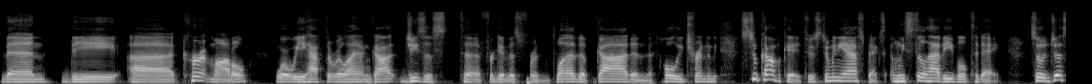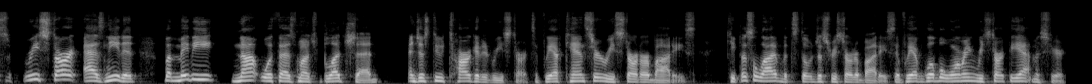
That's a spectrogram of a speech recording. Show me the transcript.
than the uh, current model where we have to rely on God, Jesus, to forgive us for the blood of God and the Holy Trinity. It's too complicated. There's too many aspects, and we still have evil today. So just restart as needed, but maybe not with as much bloodshed, and just do targeted restarts. If we have cancer, restart our bodies. Keep us alive, but still just restart our bodies. If we have global warming, restart the atmosphere.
